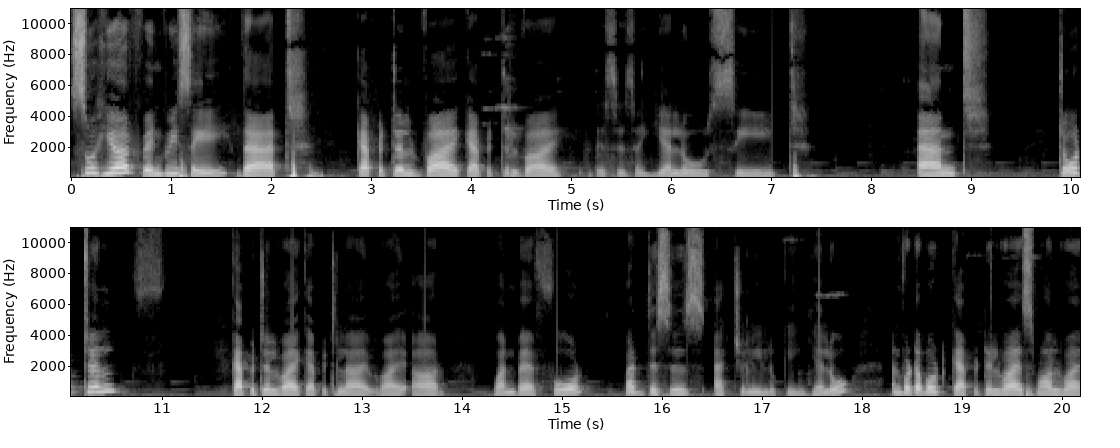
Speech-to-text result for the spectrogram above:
So here when we say that capital Y capital Y this is a yellow seed and total capital Y capital I, Y are 1 by 4 but this is actually looking yellow and what about capital Y small y?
